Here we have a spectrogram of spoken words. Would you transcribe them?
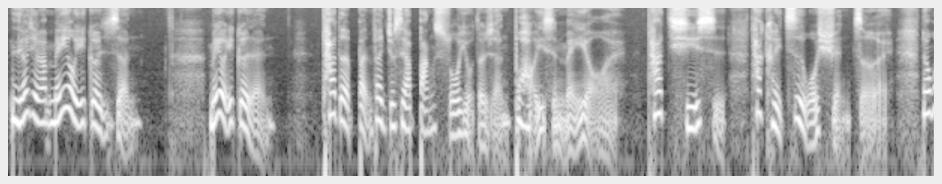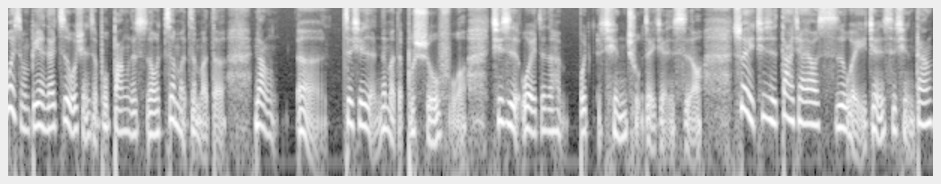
你了解吗？没有一个人。”没有一个人，他的本分就是要帮所有的人。不好意思，没有哎，他其实他可以自我选择哎。那为什么别人在自我选择不帮的时候，这么这么的让呃这些人那么的不舒服哦？其实我也真的很不清楚这件事哦。所以其实大家要思维一件事情：当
